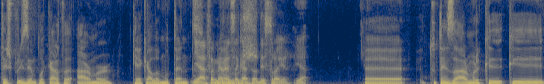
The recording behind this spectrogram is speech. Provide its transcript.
Tens, por exemplo, a carta Armor, que é aquela mutante. Yeah, foi mesmo dos... essa carta, Destroyer. Yeah. Uh, tu tens a armor que, que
